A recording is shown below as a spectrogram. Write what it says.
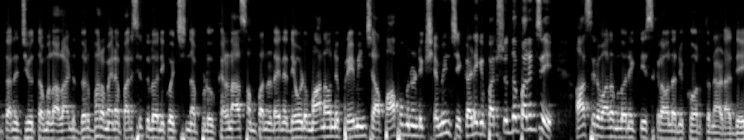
తన జీవితంలో అలాంటి దుర్భరమైన పరిస్థితిలోనికి వచ్చినప్పుడు కరుణా సంపన్నుడైన దేవుడు మానవుని ప్రేమించి ఆ పాపము నుండి క్షమించి కడిగి పరిశుద్ధపరిచి ఆశీర్వాదంలోనికి తీసుకురావాలని కోరుతున్నాడు. అదే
